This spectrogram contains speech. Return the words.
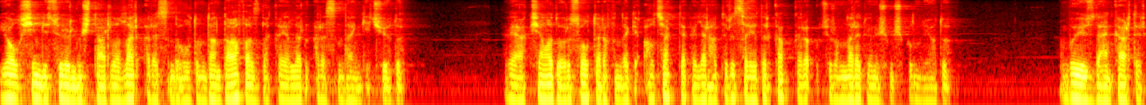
Yol şimdi sürülmüş tarlalar arasında olduğundan daha fazla kayaların arasından geçiyordu. Ve akşama doğru sol tarafındaki alçak tepeler hatırı sayılır kapkara uçurumlara dönüşmüş bulunuyordu. Bu yüzden Carter,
